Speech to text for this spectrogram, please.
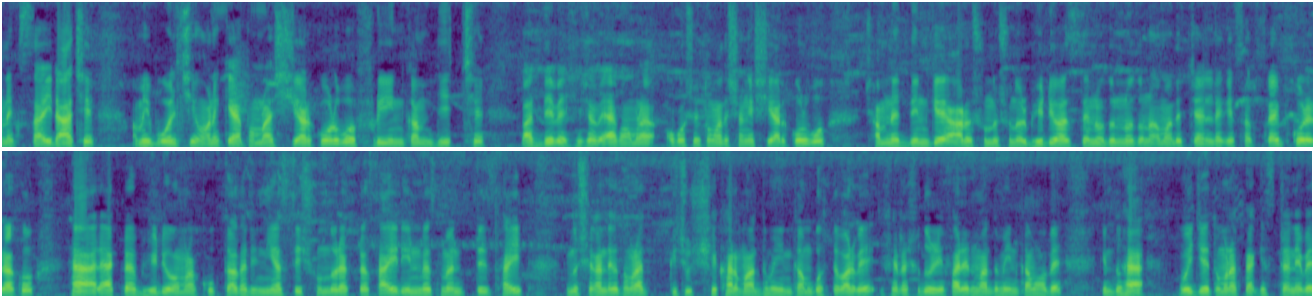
অনেক সাইড আছে। আমি বলছি, অনেক অ্যাপ আমরা শেয়ার করব ফ্রি ইনকাম দিচ্ছে বা দেবে, সেসব অ্যাপ আমরা অবশ্যই তোমাদের সঙ্গে শেয়ার করব। সামনের দিনকে আরও সুন্দর সুন্দর ভিডিও আসছে, নতুন নতুন, আমাদের চ্যানেলটাকে সাবস্ক্রাইব করে রাখো। হ্যাঁ আর একটা ভিডিও আমরা খুব তাড়াতাড়ি নিয়ে আসছি, সুন্দর একটা সাইড ইনভেস্টমেন্টের সাইট কিন্তু সেখান থেকে তোমরা কিছু শেখার মাধ্যমে ইনকাম করতে পারবে, সেটা শুধু রেফারের মাধ্যমে ইনকাম হবে। কিন্তু হ্যাঁ ওই যে তোমরা প্যাকেজটা নেবে,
